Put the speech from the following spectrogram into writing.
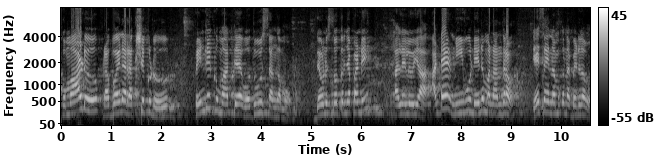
కుమారుడు ప్రభు అయిన రక్షకుడు పెండ్లి కుమార్తె వధువు సంఘము. దేవుని స్తోత్రం చెప్పండి? హల్లెలూయా. అంటే నీవు నేను మనందరం. ఏసై నమ్ముకున్న బిడ్డలము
